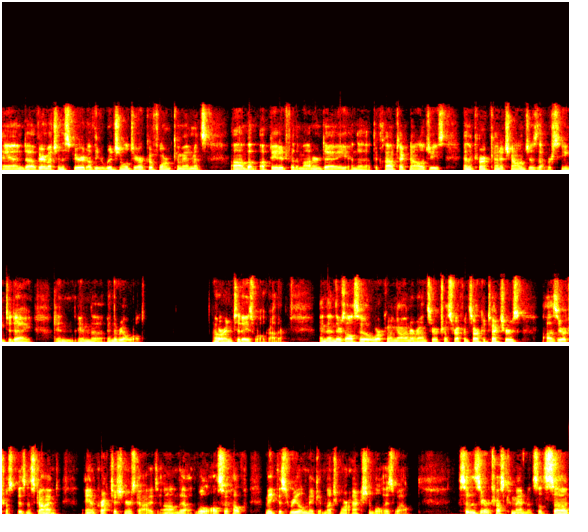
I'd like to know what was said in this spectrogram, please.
and uh, very much in the spirit of the original Jericho Forum Commandments, um, but updated for the modern day and the, the cloud technologies and the current kind of challenges that we're seeing today in, in, the, in the real world, or in today's world, rather. And then there's also work going on around Zero Trust Reference Architectures, uh, Zero Trust Business Guide, and Practitioner's Guide um, that will also help make this real and make it much more actionable as well. So the zero trust commandments, let's uh,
